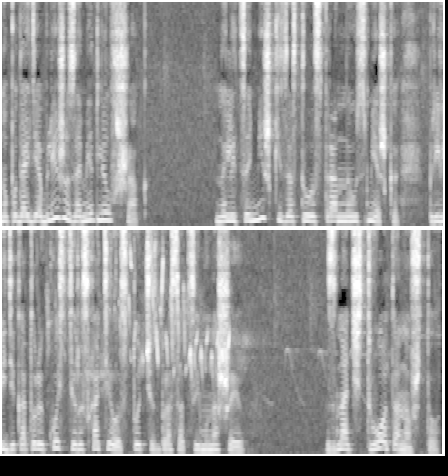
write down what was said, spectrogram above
но, подойдя ближе, замедлил шаг. На лице Мишки застыла странная усмешка, при виде которой Кости расхотелось тотчас бросаться ему на шею. «Значит, вот оно что!»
